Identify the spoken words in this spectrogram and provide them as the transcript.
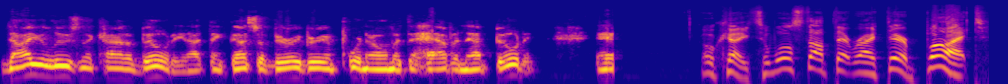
now you're losing accountability. And I think that's a very, very important element to have in that building. And Okay, so we'll stop that right there. But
